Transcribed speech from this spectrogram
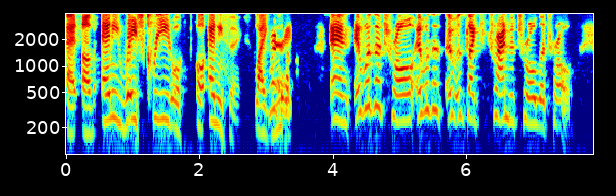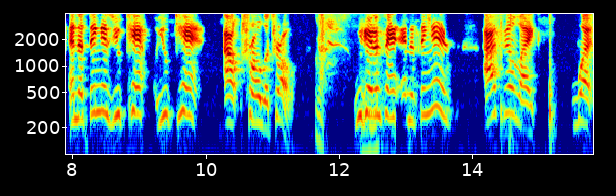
at of any race, creed, or or anything. Like, Right. And it was a troll. It was a, it was like trying to troll a troll. And the thing is, you can't you can't out troll a troll. You get what I'm saying? And the thing is, I feel like what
